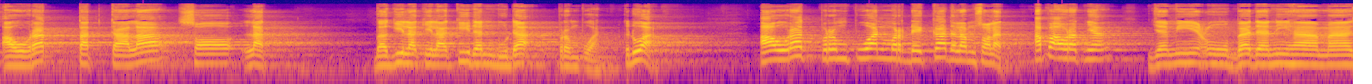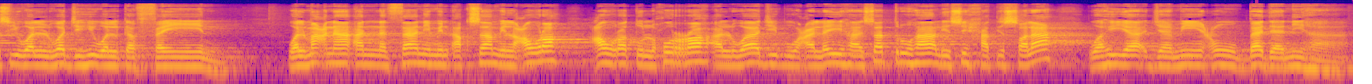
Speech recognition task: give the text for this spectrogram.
aurat tatkala sholat bagi laki-laki dan budak perempuan. Kedua, aurat perempuan merdeka dalam sholat. Apa auratnya? Jami'u badaniha masi wal wajhi wal kaffain wal ma'na anna tsani min aqsamil aurah auratul hurrah al wajibu 'alaiha satruha li sihhatis shalah wa hiya jami'u badaniha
